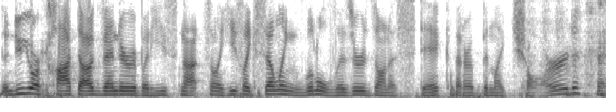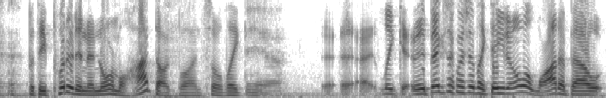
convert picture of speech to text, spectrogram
the New York hot dog vendor, but he's not selling. He's like selling little lizards on a stick that have been like charred, but they put it in a normal hot dog bun. So like yeah. uh, like it begs the question like they know a lot about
